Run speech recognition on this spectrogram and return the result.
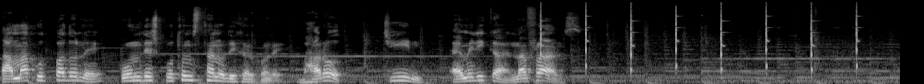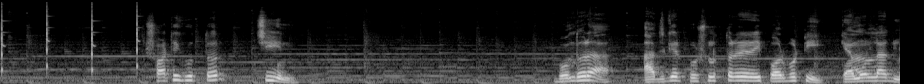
তামাক উৎপাদনে কোন দেশ প্রথম স্থান অধিকার করে? ভারত, চীন, আমেরিকা না ফ্রান্স? সঠিক উত্তর চীন। বন্ধুরা, আজকের প্রশ্নোত্তরের এই পর্বটি কেমন লাগল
